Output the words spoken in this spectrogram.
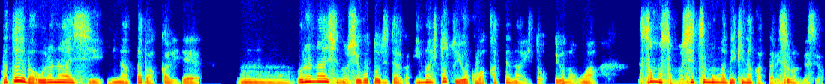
ー、例えば占い師になったばっかりで、うん、占い師の仕事自体が今一つよく分かってない人っていうのは、そもそも質問ができなかったりするんですよ。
